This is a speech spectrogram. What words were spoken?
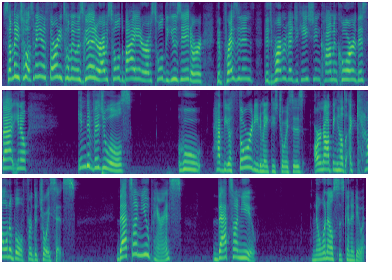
somebody told somebody in authority told me it was good or i was told to buy it or i was told to use it or the president the department of education common core this that you know. Individuals who have the authority to make these choices are not being held accountable for the choices. That's on you parents. That's on you. No one else is going to do it.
